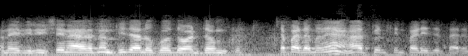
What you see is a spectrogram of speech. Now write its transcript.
અને વિષયના આરાધનથી જ આ લોકો દોડધમ ચપાટા બને હાથ પેલ થઈને પાડી જતા રહે.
